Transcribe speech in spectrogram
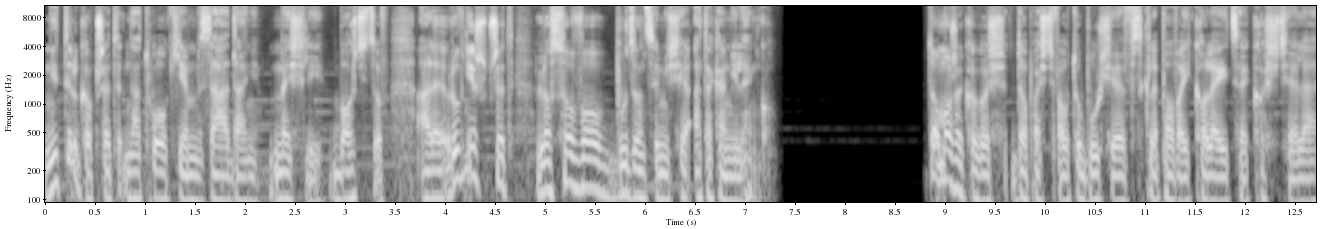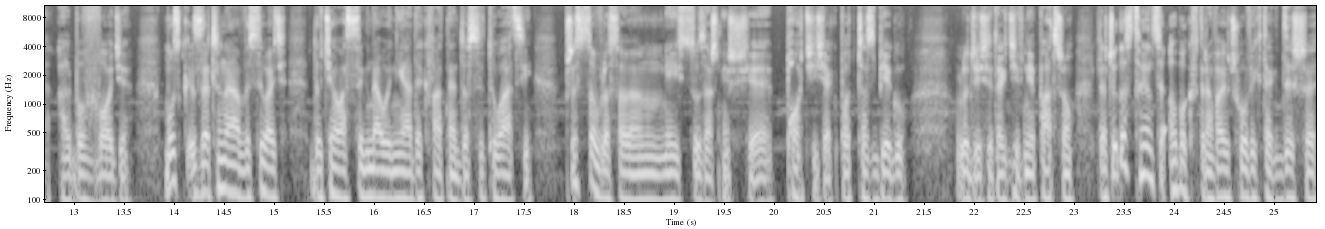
Nie tylko przed natłokiem zadań, myśli, bodźców, ale również przed losowo budzącymi się atakami lęku. To może kogoś dopaść w autobusie, w sklepowej kolejce, kościele albo w wodzie. Mózg zaczyna wysyłać do ciała sygnały nieadekwatne do sytuacji, przez co w losowym miejscu zaczniesz się pocić jak podczas biegu. Ludzie się tak dziwnie patrzą. Dlaczego stojący obok w tramwaju człowiek tak dyszy,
